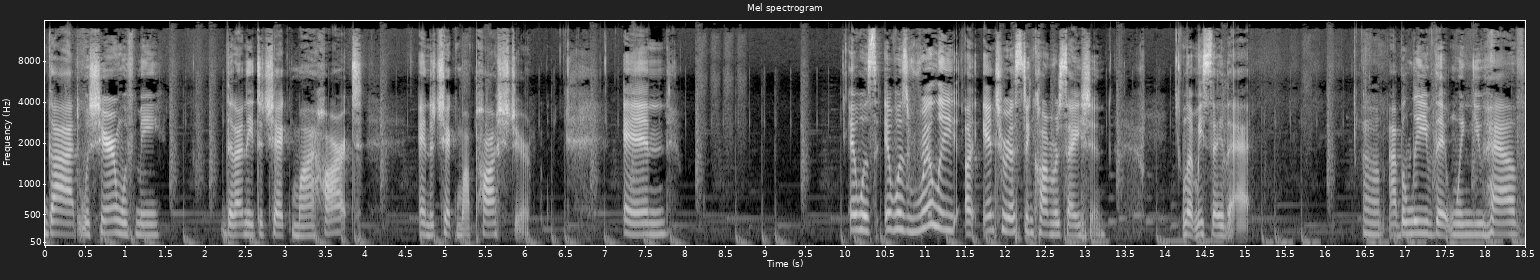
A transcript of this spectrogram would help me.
God was sharing with me that I need to check my heart and to check my posture and it was it was really an interesting conversation. Let me say that. Um, I believe that when you have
